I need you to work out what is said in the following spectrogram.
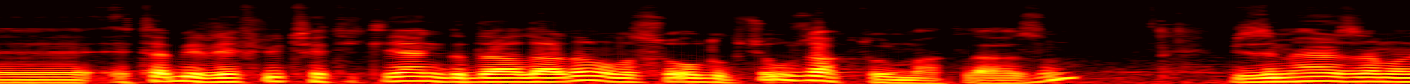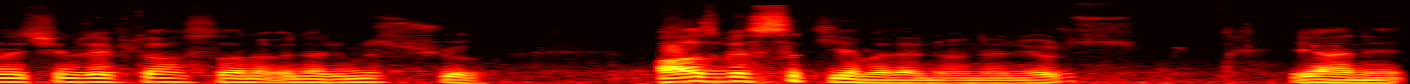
Ee, e tabi reflü tetikleyen gıdalardan olası oldukça uzak durmak lazım. Bizim her zaman için reflü hastalarına önerimiz şu. Az ve sık yemelerini öneriyoruz. Yani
